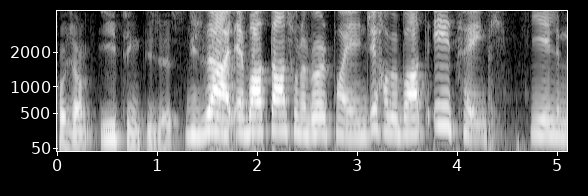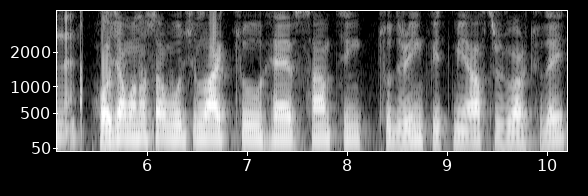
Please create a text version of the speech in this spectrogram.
Hocam eating diyeceğiz. Güzel. About'tan sonra verb ing. How about eating? Yiyelim mi? Hocam ondan sonra would you like to have something to drink with me after work today?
